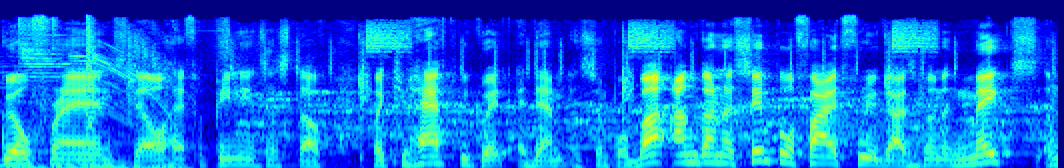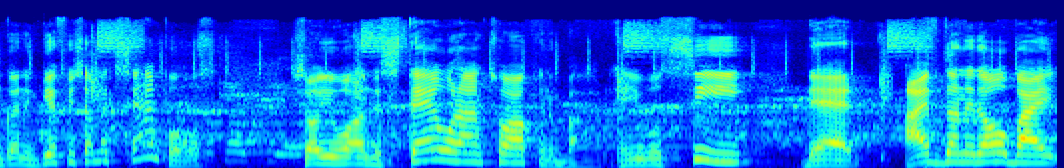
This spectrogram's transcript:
girlfriends, they all have opinions and stuff, but you have to be great at them and simple. But I'm gonna simplify it for you guys. I'm gonna make, I'm gonna give you some examples so you will understand what I'm talking about. And you will see that I've done it all by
